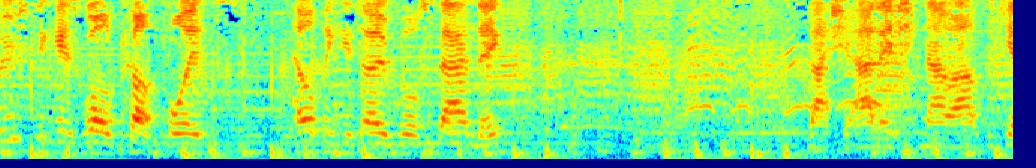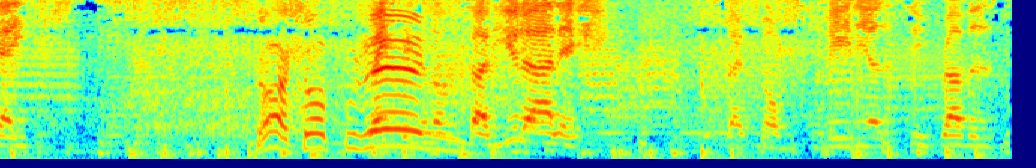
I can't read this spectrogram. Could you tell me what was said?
boosting his World Cup points, helping his overall standing. Sasha Alish now out the gate. Sasha Racing alongside Yura Alish, also from Slovenia, the two brothers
